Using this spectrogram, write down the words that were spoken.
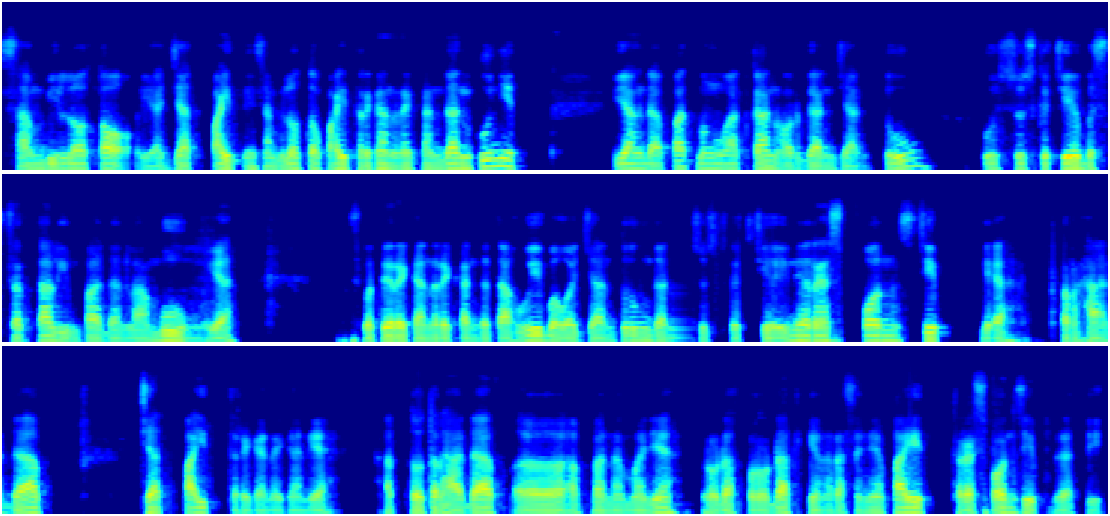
sambiloto ya zat pahit nih sambiloto pahit rekan-rekan dan kunyit yang dapat menguatkan organ jantung, usus kecil beserta limpa dan lambung ya. Seperti rekan-rekan ketahui bahwa jantung dan usus kecil ini responsif ya terhadap zat pahit rekan-rekan ya atau terhadap eh, apa namanya produk-produk yang rasanya pahit responsif berarti.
